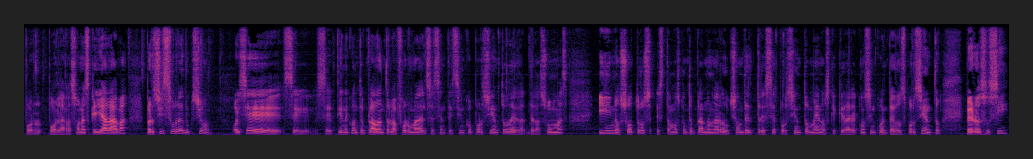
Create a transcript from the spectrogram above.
por, por las razones que ya daba, pero sí su reducción. Hoy se, se, tiene contemplado dentro de la forma del 65% de, de las sumas y nosotros estamos contemplando una reducción del 13% menos, que quedaría con 52%, pero eso sí,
